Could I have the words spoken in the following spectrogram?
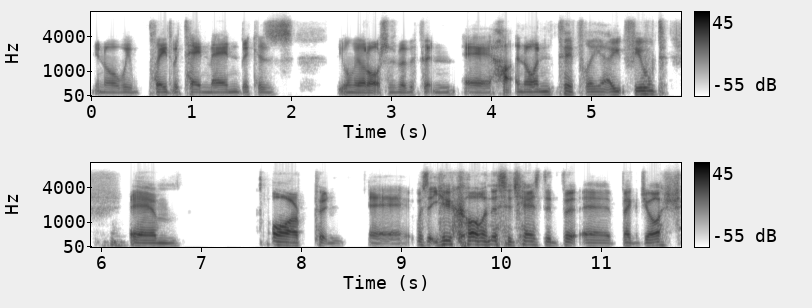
You know, we played with ten men because the only other option was maybe putting uh, Hutton on to play outfield, um, or putting. Uh, was it you, Colin, that suggested put uh, Big Josh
